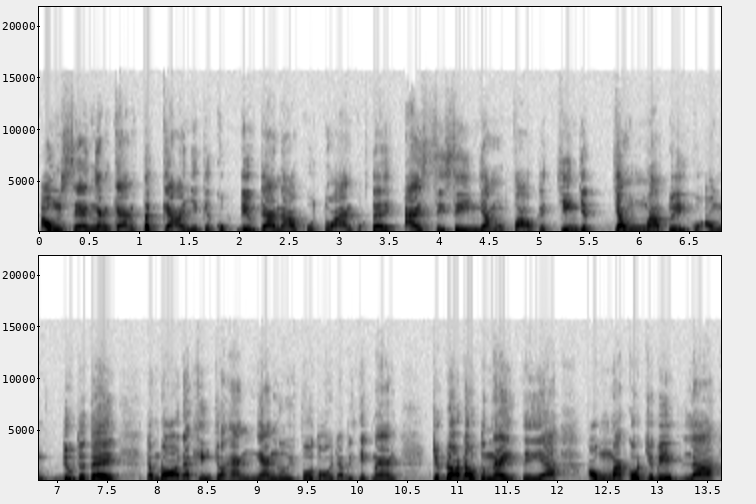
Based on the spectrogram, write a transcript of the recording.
ông sẽ ngăn cản tất cả những cái cuộc điều tra nào của tòa án quốc tế ICC nhắm vào cái chiến dịch chống ma túy của ông Duterte, trong đó đã khiến cho hàng ngàn người vô tội đã bị thiệt mạng. Trước đó đầu tuần này thì à, ông Marcos cho biết là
